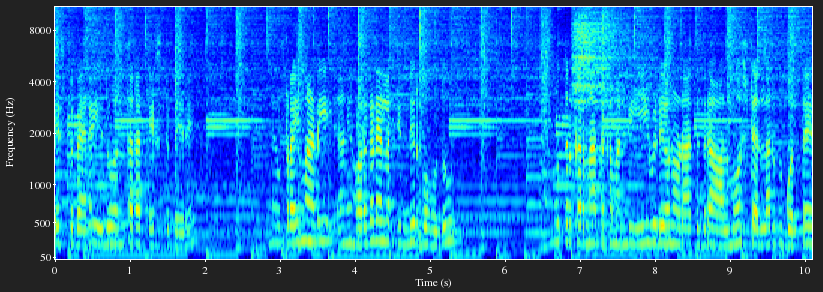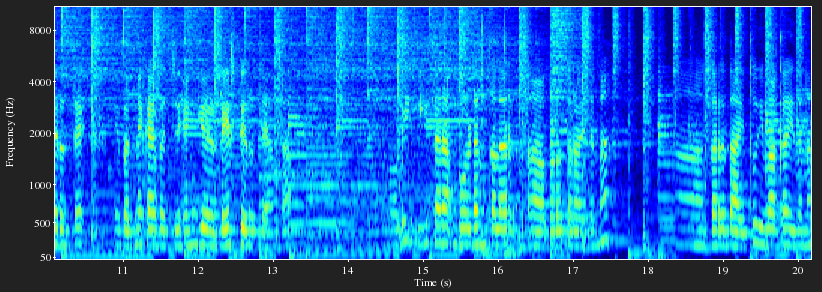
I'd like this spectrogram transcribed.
ಟೇಸ್ಟ್ ಬೇರೆ, ಇದು ಒಂಥರ ಟೇಸ್ಟ್ ಬೇರೆ. ನೀವು ಟ್ರೈ ಮಾಡಿ, ನೀವು ಹೊರಗಡೆ ಎಲ್ಲ ತಿಂದಿರಬಹುದು. ಉತ್ತರ ಕರ್ನಾಟಕ ಮಂದಿ ಈ ವಿಡಿಯೋ ನೋಡಾತಿದ್ರೆ ಆಲ್ಮೋಸ್ಟ್ ಎಲ್ಲರಿಗೂ ಗೊತ್ತೇ ಇರುತ್ತೆ ಈ ಬದನೆಕಾಯಿ ಬಜ್ಜಿ ಹೆಂಗೆ ಟೇಸ್ಟ್ ಇರುತ್ತೆ ಅಂತ. ನೋಡಿ, ಈ ಥರ ಗೋಲ್ಡನ್ ಕಲರ್ ಬರೋ ಥರ ಇದನ್ನು ಕರೆದಾಯಿತು. ಇವಾಗ ಇದನ್ನು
